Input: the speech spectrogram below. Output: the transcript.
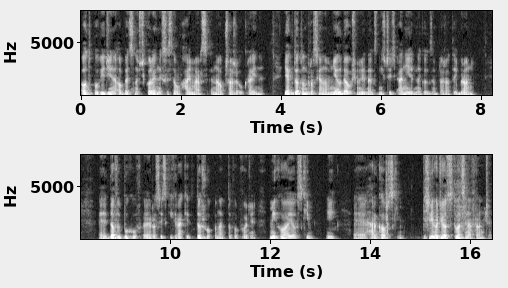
odpowiedzi na obecność kolejnych systemów HIMARS na obszarze Ukrainy. Jak dotąd Rosjanom nie udało się jednak zniszczyć ani jednego egzemplarza tej broni. E, do wybuchów e, rosyjskich rakiet doszło ponadto w obwodzie mikołajowskim i charkowskim. Jeśli chodzi o sytuację na froncie.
